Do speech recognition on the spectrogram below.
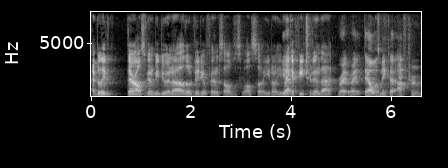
I believe they're also going to be doing a little video for themselves as well. So you know you Yeah. might get featured in that. Right, right. They always make a after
